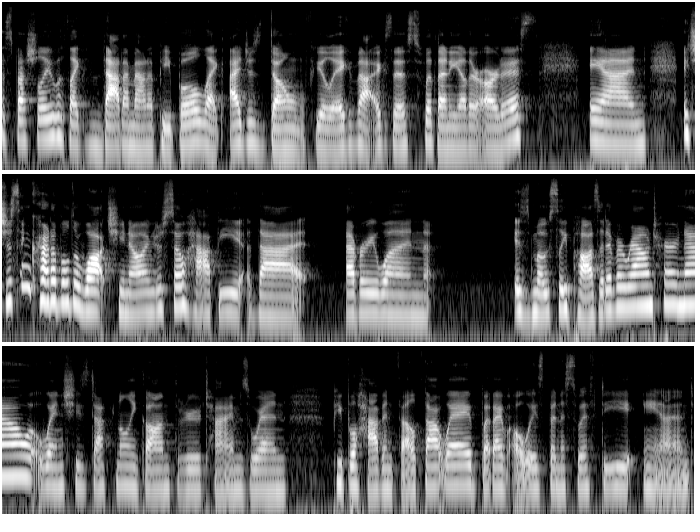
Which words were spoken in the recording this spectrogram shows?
especially with like that amount of people like i just don't feel like that exists with any other artist. And it's just incredible to watch you know? I'm just so happy that everyone is mostly positive around her now when she's definitely gone through times when people haven't felt that way, but I've always been a Swifty. And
